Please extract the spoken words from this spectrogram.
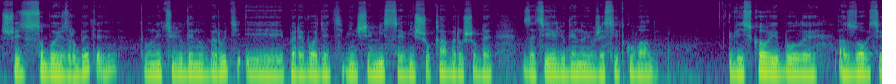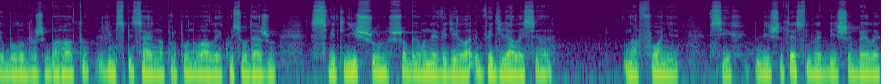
щось з собою зробити, то вони цю людину беруть і переводять в інше місце, в іншу камеру, щоб за цією людиною вже слідкували. Військові були, азовців було дуже багато. Їм спеціально пропонували якусь одежу світлішу, щоб вони виділялися на фоні всіх. Більше тиснули, більше били,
